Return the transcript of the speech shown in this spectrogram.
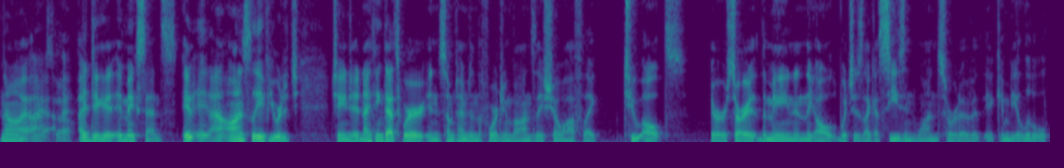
No, I, I, So- I, I dig it. It makes sense. It, it honestly, if you were to ch- change it, and I think that's where in sometimes in the forging bonds they show off like two alts, or sorry, the main and the alt, which is like a seasoned one sort of. It, it can be a little.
